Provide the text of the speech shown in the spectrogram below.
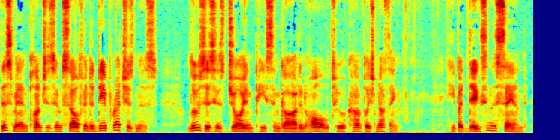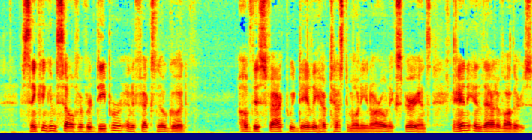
this man plunges himself into deep wretchedness, loses his joy and peace in God, and all to accomplish nothing. He but digs in the sand, sinking himself ever deeper, and effects no good. Of this fact we daily have testimony in our own experience and in that of others.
